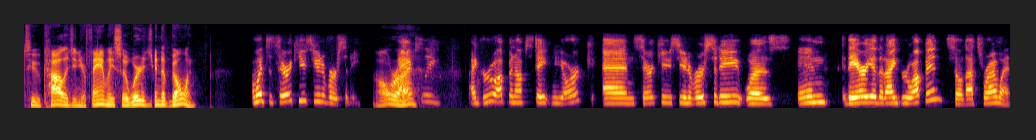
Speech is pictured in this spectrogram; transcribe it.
to college in your family. So, where did you end up going? I went to Syracuse University. All right. I actually I grew up in upstate New York, and Syracuse University was in the area that I grew up in. So that's where I went.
